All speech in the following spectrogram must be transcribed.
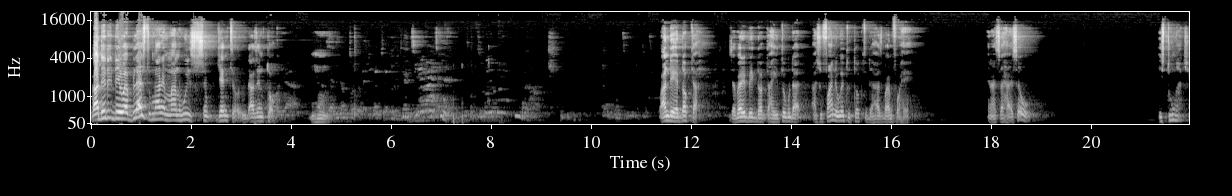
But they, they were blessed to marry a man who is gentle, who doesn't talk. Mm-hmm. One day, a doctor, he's a very big doctor, he told me that I should find a way to talk to the husband for her. And I said, I said, oh, it's too much.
